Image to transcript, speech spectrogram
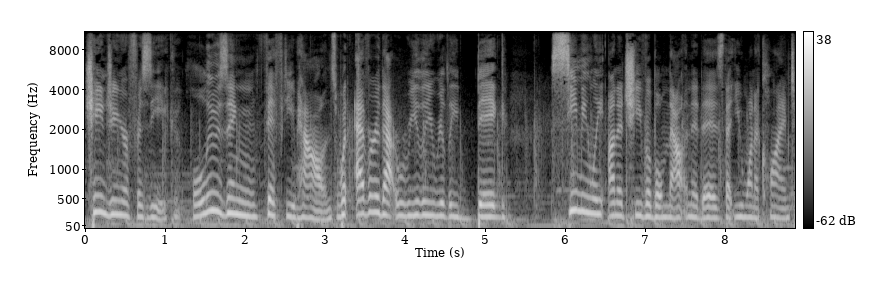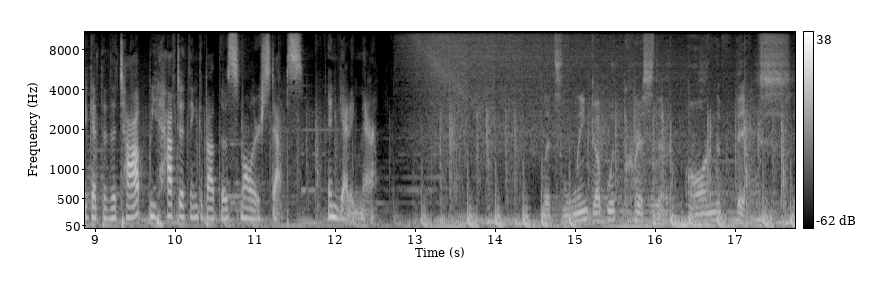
changing your physique, losing 50 pounds, whatever that really, really big, seemingly unachievable mountain it is that you want to climb to get to the top, we have to think about those smaller steps in getting there. Let's link up with Krysta on the FYX.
